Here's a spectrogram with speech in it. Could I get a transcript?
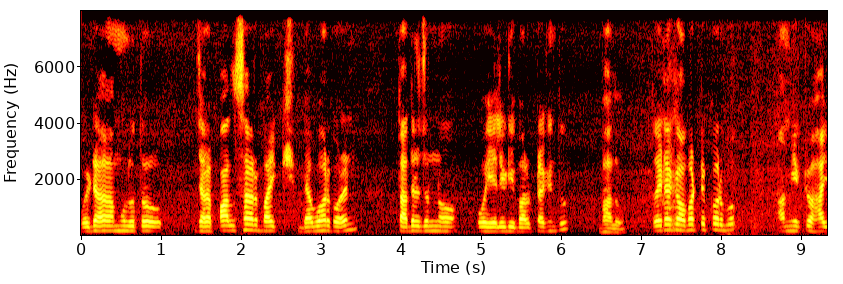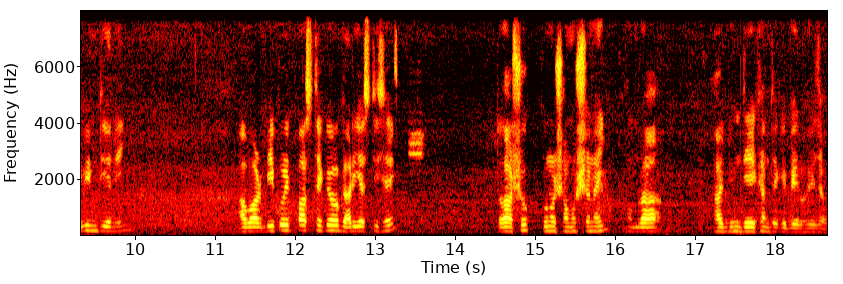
ওইটা মূলত যারা পালসার বাইক ব্যবহার করেন, তাদের জন্য ওই এলইডি বাল্বটা কিন্তু ভালো। তো এটাকে ওভারটেক করব। আমি একটু হাই বিম দিয়ে নিই। আবার বিপরীত পাশ থেকেও গাড়ি আসতেছে। তো আসুক, কোনো সমস্যা নাই। আমরা হাই বিম দিয়ে এখান থেকে বের হয়ে যাব।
